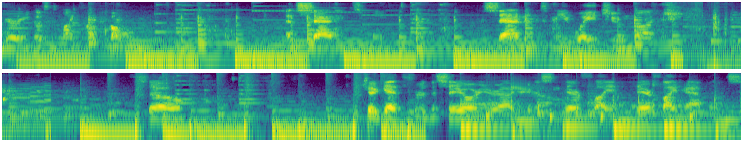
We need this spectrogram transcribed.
Yuri doesn't like my phone. That saddens me. Saddens me way too much. So, to get through the Sayori oh, route, you're gonna see their fight. Their fight happens.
